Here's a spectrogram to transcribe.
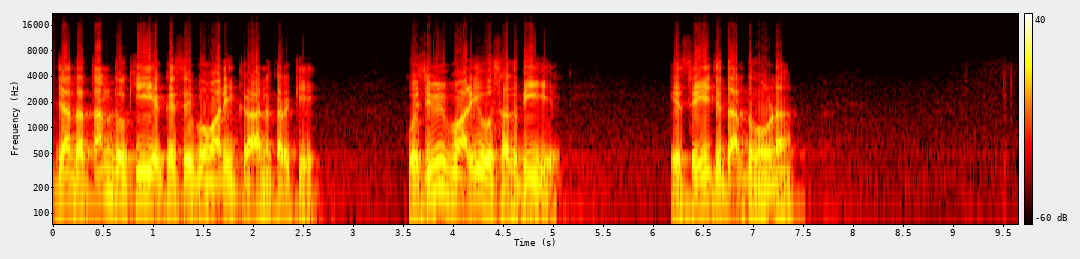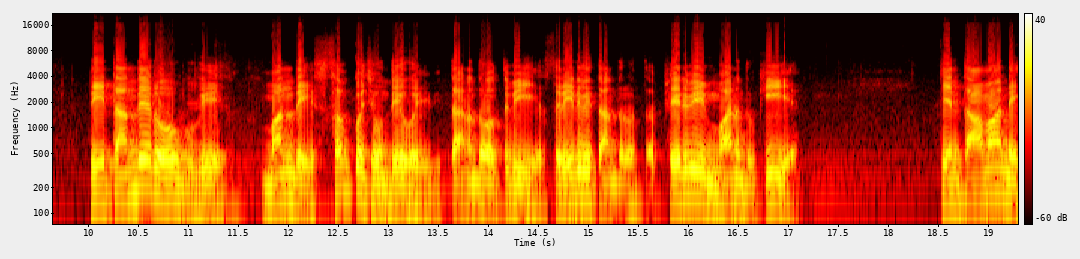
ਜਾਂ ਤਾਂ ਤਨ ਦੁਖੀ ਹੈ ਕਿਸੇ ਬਿਮਾਰੀ ਕਾਰਨ ਕਰਕੇ। ਕੁਝ ਵੀ ਬਿਮਾਰੀ ਹੋ ਸਕਦੀ ਹੈ। ਕਿ ਸਰੀਰ 'ਚ ਦਰਦ ਹੋਣਾ। ਤੇ ਤਨ ਦੇ ਰੋਗ ਹੋ ਗਏ। ਮਨ ਦੇ ਸਭ ਕੁਝ ਹੁੰਦੇ ਹੋਏ ਵੀ ਧਨ ਦੌਲਤ ਵੀ ਹੈ, ਸਰੀਰ ਵੀ ਤੰਦਰੁਸਤ ਹੈ, ਫਿਰ ਵੀ ਮਨ ਦੁਖੀ ਹੈ। ਚਿੰਤਾਵਾਂ ਨੇ,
